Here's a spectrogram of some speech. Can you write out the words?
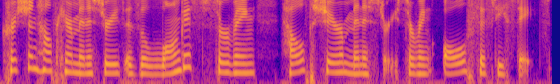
Christian Healthcare Ministries is the longest serving health share ministry, serving all 50 states.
